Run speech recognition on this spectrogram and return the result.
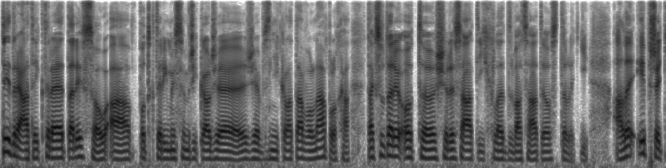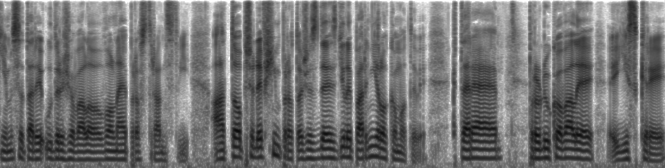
ty dráty, které tady jsou a pod kterými jsem říkal, že, že vznikla ta volná plocha, tak jsou tady od 60. let 20. století. Ale i předtím se tady udržovalo volné prostranství. A to především proto, že zde jezdily parní lokomotivy, které produkovaly jiskry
